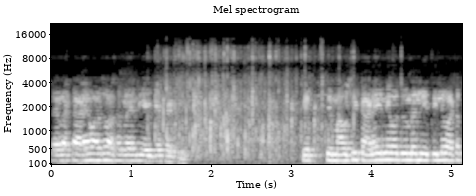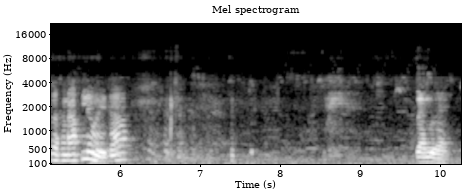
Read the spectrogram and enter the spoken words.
त्याला टाळ्या वाजवा सगळ्यांनी यांच्यासाठी. ते ते मावशी टाळ्याने वाजून राहिली तिला वाटत असं आपले होय का? चांगलं आहे.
